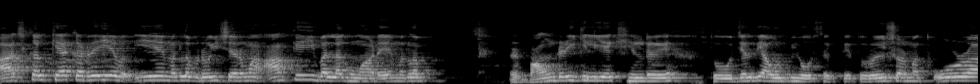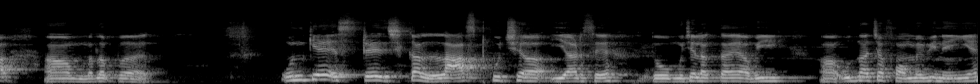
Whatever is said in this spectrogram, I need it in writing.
आजकल क्या कर रही है ये मतलब रोहित शर्मा आके ही बल्ला घुमा रहे हैं मतलब बाउंड्री के लिए खेल रहे तो जल्दी आउट भी हो सकते तो रोहित शर्मा थोड़ा आ, मतलब उनके स्टेज का लास्ट कुछ ईयर्स है तो मुझे लगता है अभी उतना अच्छा फॉर्म में भी नहीं है।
